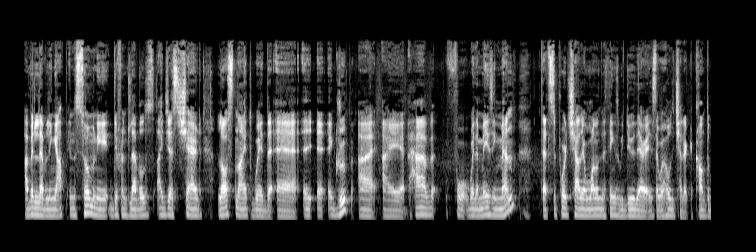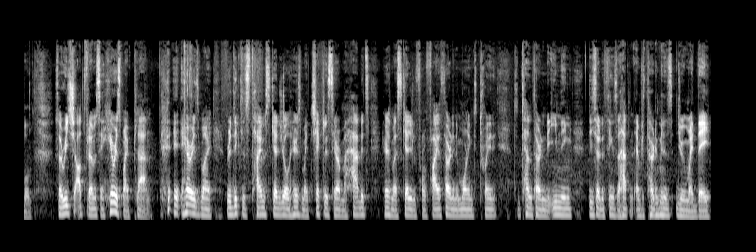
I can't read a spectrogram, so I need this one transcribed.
I've been leveling up in so many different levels. I just shared last night with uh, a, a, a group I, I have for with amazing men that support each other. And one of the things we do there is that we hold each other accountable. So I reach out for them and say, here is my plan. here is my ridiculous time schedule. Here's my checklist. Here are my habits. Here's my schedule from 5.30 in the morning to 20 to 10.30 in the evening. These are the things that happen every 30 minutes during my day.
